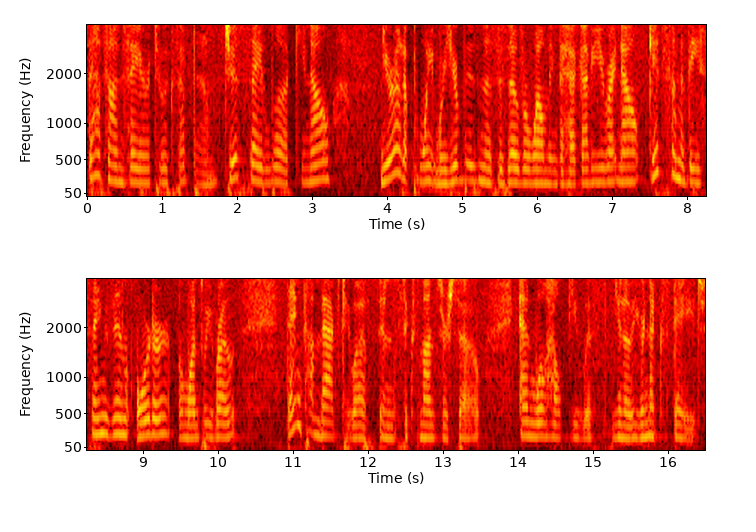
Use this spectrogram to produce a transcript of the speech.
that's unfair to accept them. Just say, look, you know, you're at a point where your business is overwhelming the heck out of you right now. Get some of these things in order, the ones we wrote, then come back to us in six months or so, and we'll help you with, you know, your next stage.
